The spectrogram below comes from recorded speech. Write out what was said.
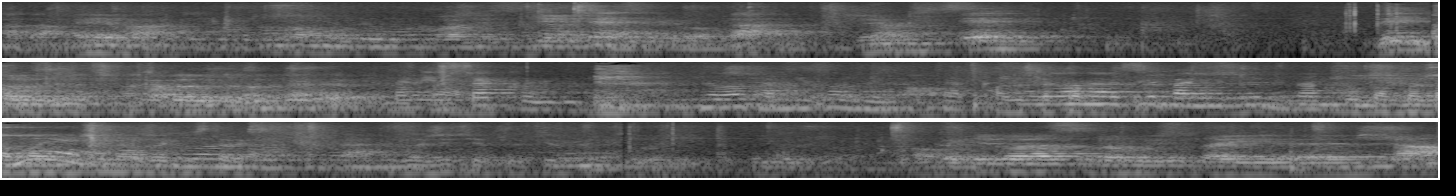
Adam, Ewa. Tu są właśnie zdjęcia z tego. Tak. Tam jest zakon. No, tam nie wolno. Tak. Ale taka... ona jest chyba nie czynna. Tam taka pamięcina, że historia. Że życie przecież. Okej, tylko raz w roku jest tutaj e, msza.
